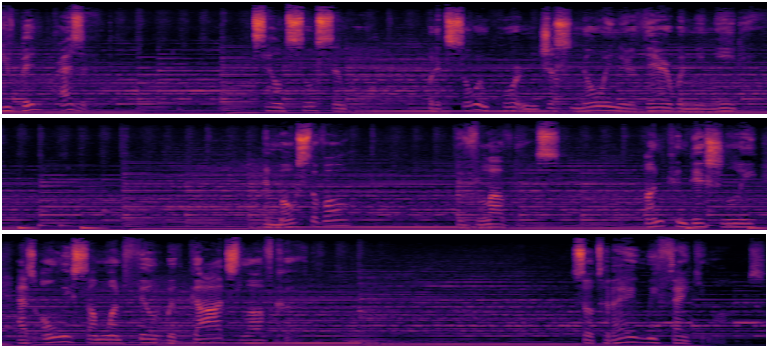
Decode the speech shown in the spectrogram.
You've been present. It sounds so simple, but it's so important just knowing you're there when we need you. And most of all, you've loved us unconditionally as only someone filled with God's love could. So today we thank you, moms,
